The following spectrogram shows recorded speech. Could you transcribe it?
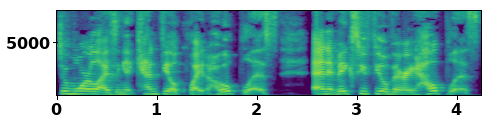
demoralizing. It can feel quite hopeless and it makes you feel very helpless.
